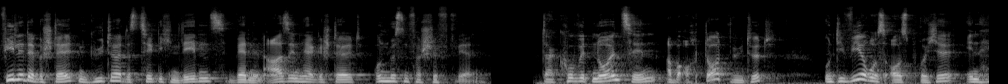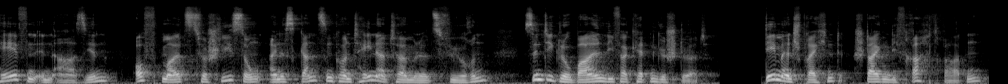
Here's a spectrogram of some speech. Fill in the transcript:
Viele der bestellten Güter des täglichen Lebens werden in Asien hergestellt und müssen verschifft werden. Da Covid-19 aber auch dort wütet und die Virusausbrüche in Häfen in Asien oftmals zur Schließung eines ganzen Containerterminals führen, sind die globalen Lieferketten gestört. Dementsprechend steigen die Frachtraten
